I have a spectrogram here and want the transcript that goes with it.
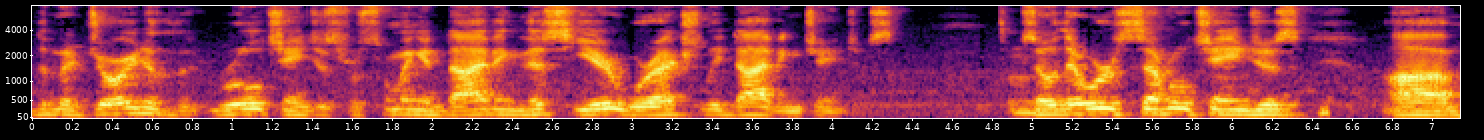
the majority of the rule changes for swimming and diving this year were actually diving changes. So there were several changes. Uh,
